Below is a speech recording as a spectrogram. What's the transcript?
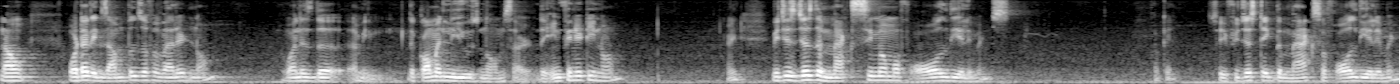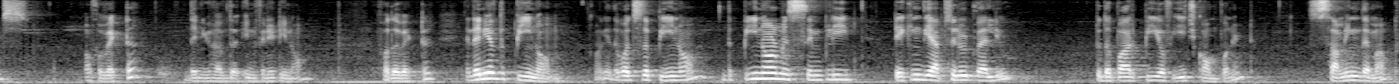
Now what are examples of a valid norm? One is the i mean the commonly used norms are the infinity norm right? Which is just the maximum of all the elements. Okay? So if you just take the max of all the elements of a vector then you have the infinity norm for the vector. And then you have the p norm. Okay? What's the p norm? The p norm is simply taking the absolute value to the power p of each component summing them up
